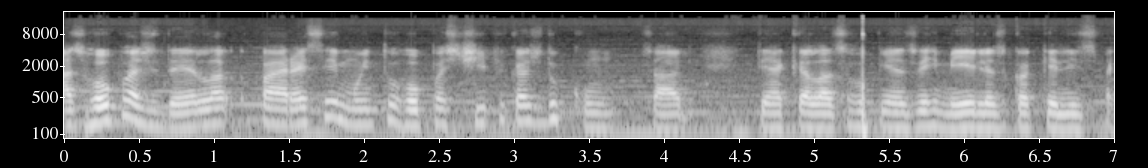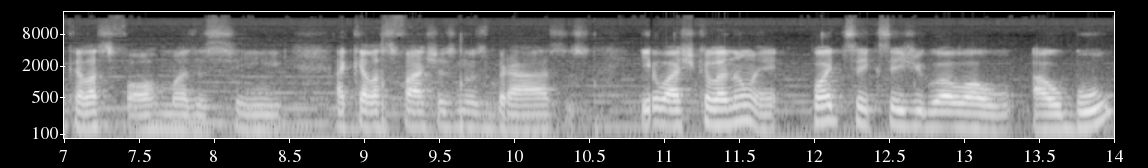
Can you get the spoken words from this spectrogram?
as roupas dela parecem muito roupas típicas do Kun, sabe? Tem aquelas roupinhas vermelhas com aqueles, aquelas formas assim, aquelas faixas nos braços. Eu acho que ela não é. Pode ser que seja igual ao, ao Bull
